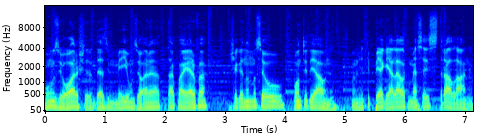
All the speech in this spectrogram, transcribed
11 horas, 10 e meia, 11 horas, tá com a erva chegando no seu ponto ideal, né? Quando a gente pega ela, ela começa a estralar, né?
